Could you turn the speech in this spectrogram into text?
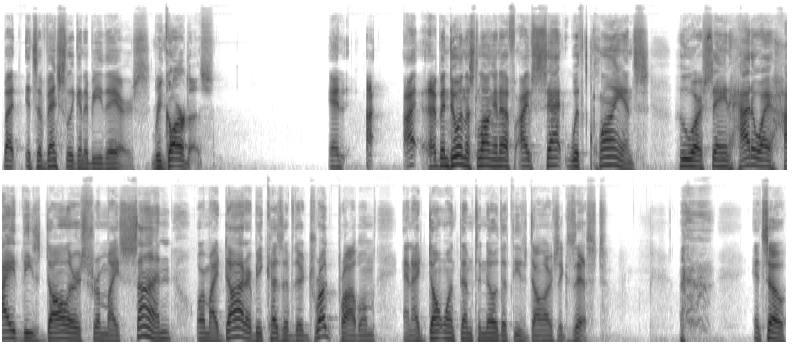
but it's eventually going to be theirs. regardless. And I, I, I've been doing this long enough. I've sat with clients who are saying, How do I hide these dollars from my son or my daughter because of their drug problem? And I don't want them to know that these dollars exist. and so,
